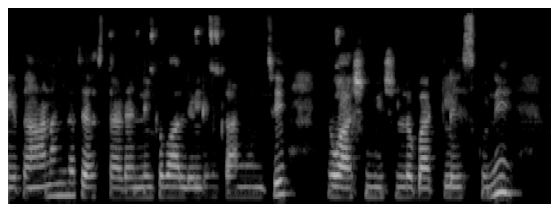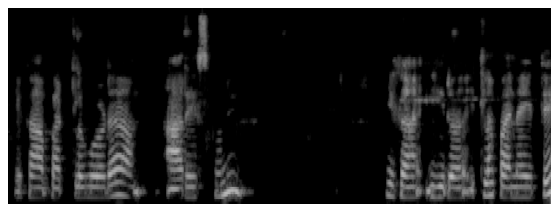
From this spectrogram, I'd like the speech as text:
నిదానంగా చేస్తాడండి. ఇంకా వాళ్ళు వెళ్ళిన కాడ నుంచి వాషింగ్ మిషన్లో బట్టలు వేసుకుని ఇక ఆ బట్టలు కూడా ఆరేసుకుని ఇక ఈ ఇట్లా పని అయితే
